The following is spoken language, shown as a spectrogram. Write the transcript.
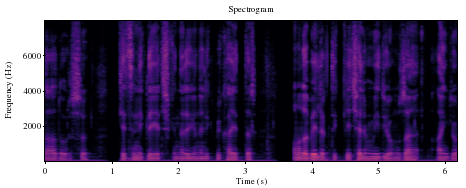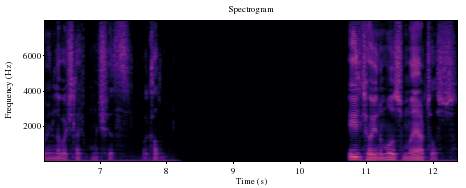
daha doğrusu. Kesinlikle yetişkinlere yönelik bir kayıttır. Onu da belirttik. Geçelim videomuza. Hangi oyunla başlamışız? Bakalım. İlk oyunumuz Muertos.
